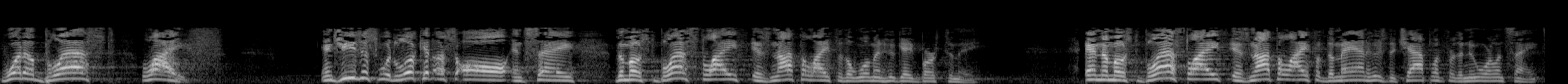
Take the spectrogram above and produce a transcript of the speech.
What a blessed life. And Jesus would look at us all and say, the most blessed life is not the life of the woman who gave birth to me. And the most blessed life is not the life of the man who's the chaplain for the New Orleans Saints.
